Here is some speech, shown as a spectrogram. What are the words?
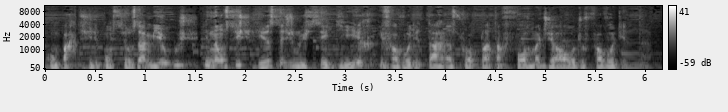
compartilhe com seus amigos e não se esqueça de nos seguir e favoritar na sua plataforma de áudio favorita.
